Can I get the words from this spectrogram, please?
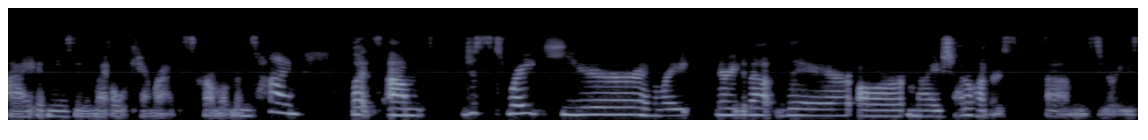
I am using my old camera at this current moment in time. But um, just right here and right, right about there are my Shadowhunters um, series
